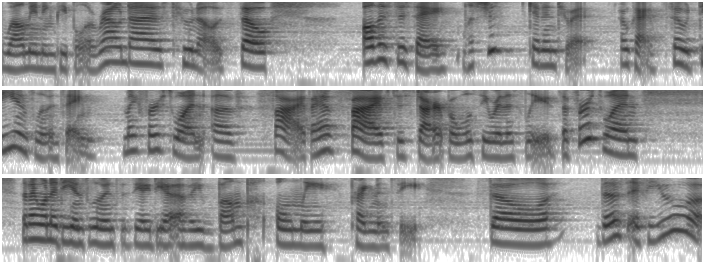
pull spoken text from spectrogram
well meaning people around us. Who knows? So, all this to say, let's just get into it. Okay, so de influencing. My first one of five. I have five to start, but we'll see where this leads. The first one that I want to de influence is the idea of a bump only pregnancy. So, this, if you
